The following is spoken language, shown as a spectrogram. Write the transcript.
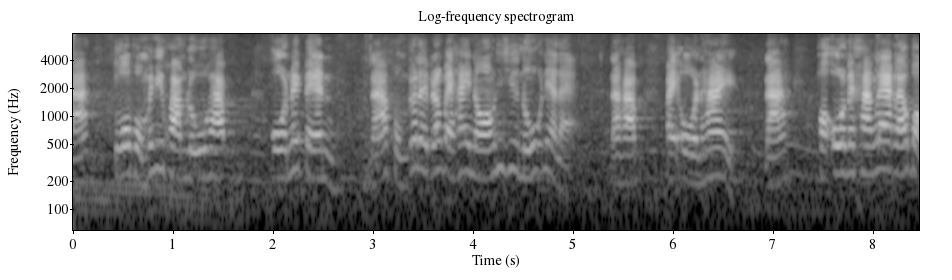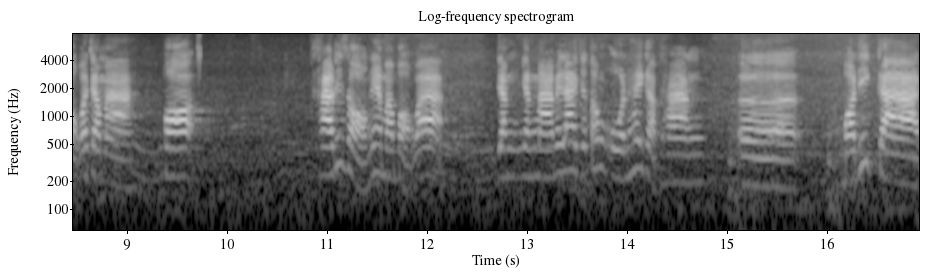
นะ ตัวผมไม่มีความรู้ครับ โอนไม่เป็นนะ ผมก็เลยต้องไปให้น้องที่ชื่อนุเนี่ยแหละนะครับ ไปโอนให้นะ พอโอนไปครั้งแรกแล้วบอกว่าจะมา พอคราวที่สองเนี่ยมาบอกว่ายังยังมาไม่ได้จะต้องโอนให้กับทางบอดี้การ์ด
